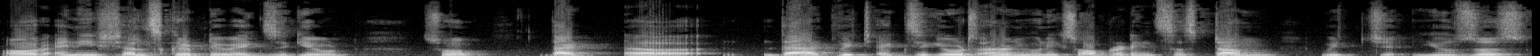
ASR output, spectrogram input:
or any shell script you execute, so that uh, that which executes on a Unix operating system which uses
